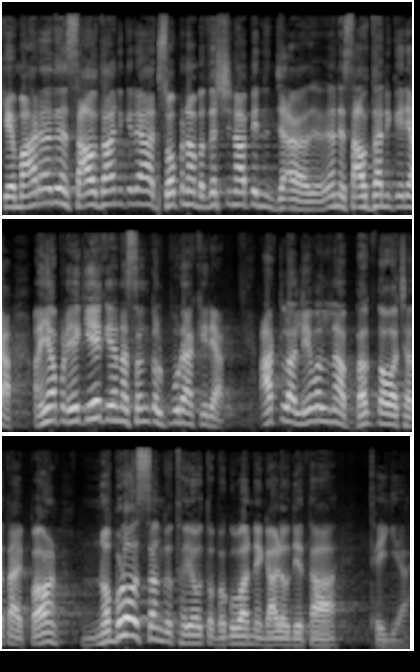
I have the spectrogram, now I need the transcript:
કે મહારાજે સાવધાન કર્યા, સ્વપ્નમાં દર્શન આપીને એને સાવધાન કર્યા. અહીંયા પણ એક એક એના સંકલ્પ પૂરા કર્યા. આટલા લેવલના ભક્ત હોવા છતાંય પણ નબળો સંગ થયો તો ભગવાનને ગાળો દેતા થઈ ગયા.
